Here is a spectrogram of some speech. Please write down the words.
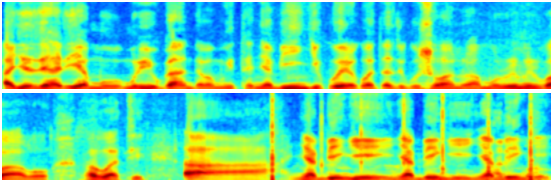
ageze hariya mu- muri uganda bamwita nyabingi kubera ko batazi gusobanura mu rurimi rwabo. Bavuga ati ah nyabingi nyabingi nyabingi.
